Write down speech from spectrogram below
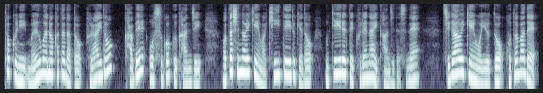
特に目上の方だとプライド、壁をすごく感じ、私の意見は聞いているけど受け入れてくれない感じですね。違う意見を言うと言葉で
